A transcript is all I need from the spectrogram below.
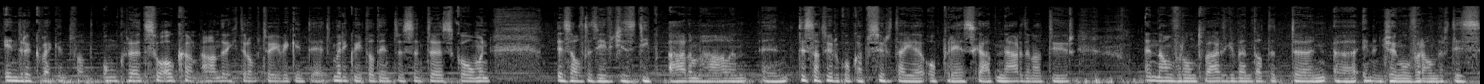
indrukwekkend wat onkruid zoal kan aanrichten op twee weken tijd. Maar ik weet dat intussen thuiskomen is altijd eventjes diep ademhalen. En het is natuurlijk ook absurd dat je op reis gaat naar de natuur. En dan verontwaardigd bent dat de tuin uh, in een jungle veranderd is.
